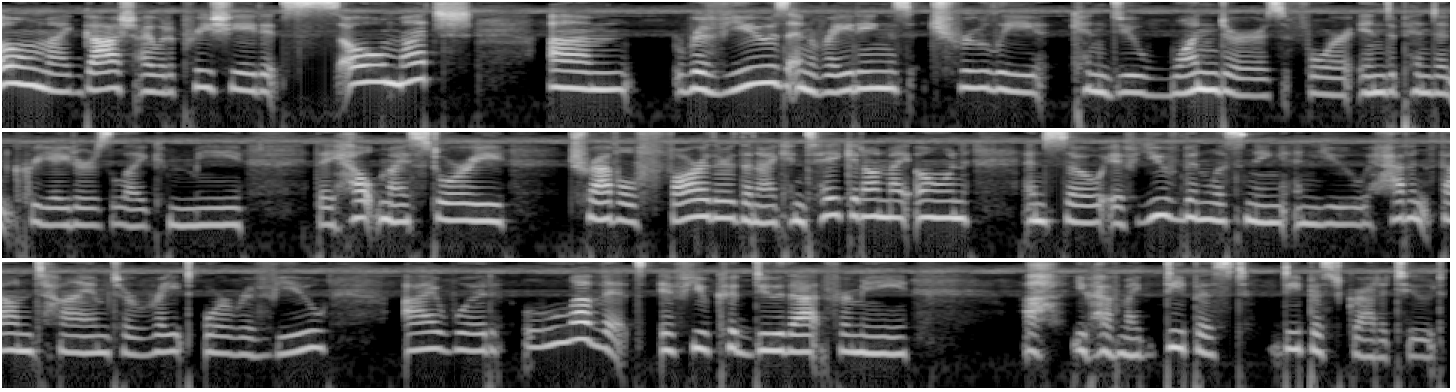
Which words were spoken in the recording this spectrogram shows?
oh my gosh, I would appreciate it so much. Um, reviews and ratings truly can do wonders for independent creators like me. They help my story travel farther than I can take it on my own. And so, if you've been listening and you haven't found time to rate or review, I would love it if you could do that for me. Ah, you have my deepest, deepest gratitude.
